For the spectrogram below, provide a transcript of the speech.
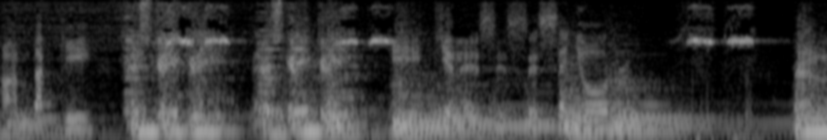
anda aquí? Es Cricri, es Cricri. ¿Y quién es ese señor? El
